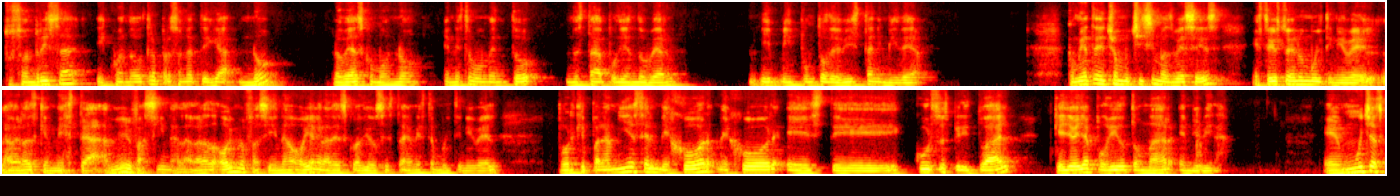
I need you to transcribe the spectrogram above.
tu sonrisa y cuando otra persona te diga no, lo veas como no. En este momento no estaba pudiendo ver mi, punto de vista ni mi idea. Como ya te he dicho muchísimas veces, Estoy estudiando un multinivel, la verdad es que me está, a mí me fascina, la verdad, hoy me fascina, hoy agradezco a Dios estar en este multinivel, porque para mí es el mejor, mejor este, curso espiritual que yo haya podido tomar en mi vida. muchas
